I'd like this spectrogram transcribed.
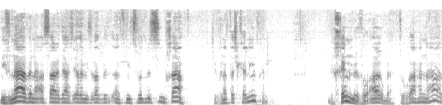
נבנה ונעשה על ידי עשיית המצוות, המצוות בשמחה, שבחינת השקלים כאן. וכן מבואר בתורה הנ"ל,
